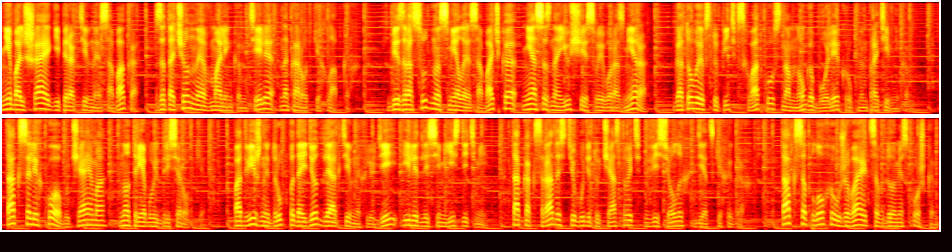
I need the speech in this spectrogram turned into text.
Небольшая гиперактивная собака, заточенная в маленьком теле на коротких лапках. Безрассудно смелая собачка, не осознающая своего размера, готовая вступить в схватку с намного более крупным противником. Такса легко обучаема, но требует дрессировки. Подвижный друг подойдет для активных людей или для семьи с детьми, так как с радостью будет участвовать в веселых детских играх. Такса плохо уживается в доме с кошками.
